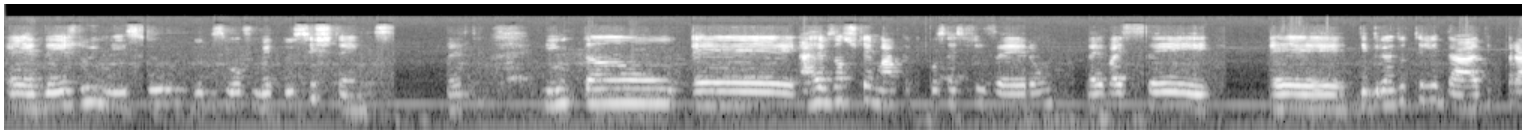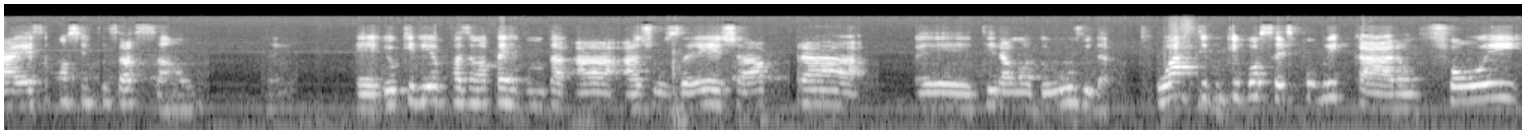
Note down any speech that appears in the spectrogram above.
é, desde o início do desenvolvimento dos sistemas. Certo? Então, é, a revisão sistemática que vocês fizeram né, vai ser é, de grande utilidade para essa conscientização. Né? É, eu queria fazer uma pergunta a, a José, já para é, tirar uma dúvida. O artigo que vocês publicaram foi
